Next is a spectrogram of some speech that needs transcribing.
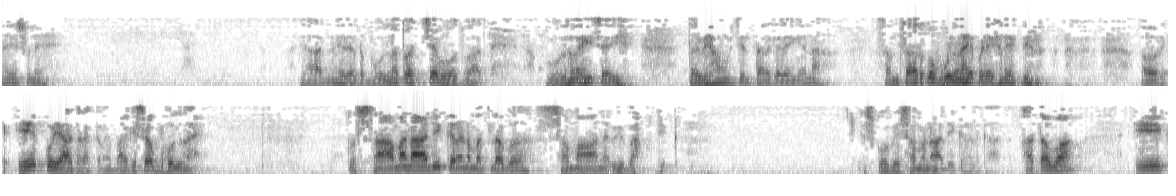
नहीं सुने? याद नहीं रहता। बोलना तो अच्छा बहुत बात है। बोलना ही चाहिए। तभी हम चिंतन करेंगे ना। संसार को भूलना ही पड़ेगा ना एक दिन। और क्या? एक को याद रखना है। बाकी सब भूलना है। तो सामनाधिकरण मतलब समान विभक्तिक। इसको भी समानाधिकरण कहा। अथवा एक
